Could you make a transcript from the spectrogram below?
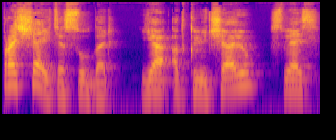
Прощайте, сударь. Я отключаю связь.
